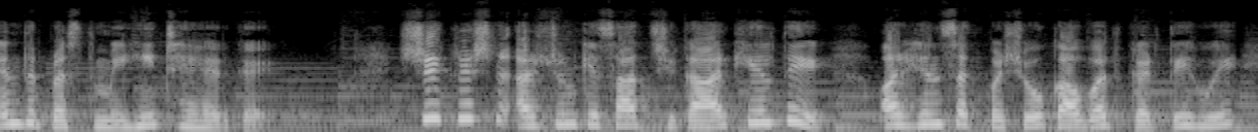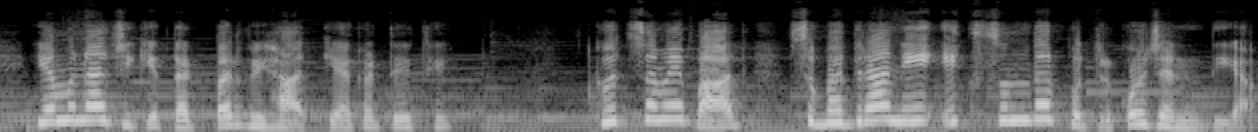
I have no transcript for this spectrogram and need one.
इंद्रप्रस्थ में ही ठहर गए। श्री कृष्ण अर्जुन के साथ शिकार खेलते और हिंसक पशुओं का वध करते हुए यमुना जी के तट पर विहार किया करते थे। कुछ समय बाद सुभद्रा ने एक सुंदर पुत्र को जन्म दिया।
